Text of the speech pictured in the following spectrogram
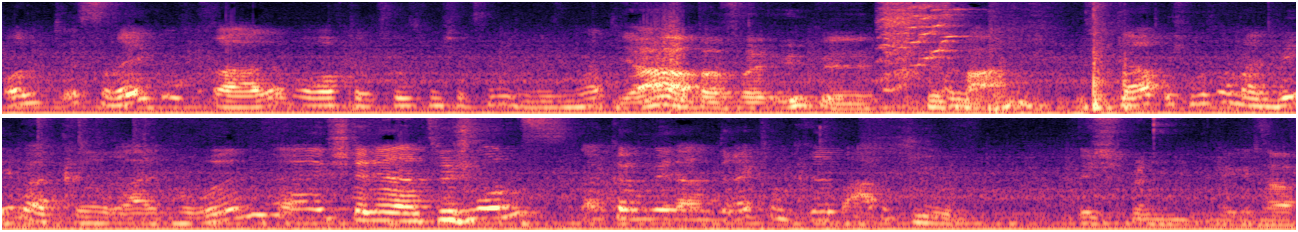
Und es regnet gerade, worauf der Jules mich jetzt hingewiesen hat. Ja, aber voll übel. Ich glaube, ich muss noch meinen Weber-Grill reinholen. Äh, ich stelle den dann zwischen uns, dann können wir dann direkt vom Grill barbecuen. Ich bin Vegetarier.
